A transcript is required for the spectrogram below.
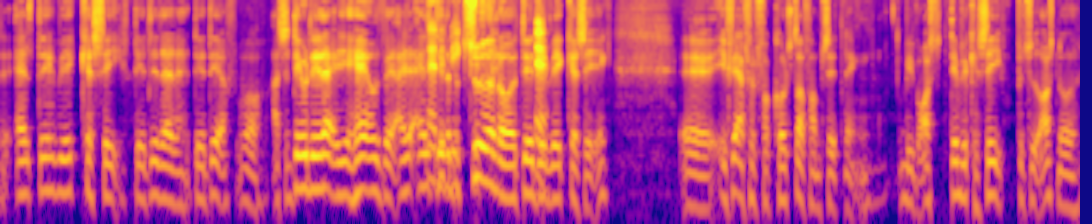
Det, alt det, vi ikke kan se, det er det, der, det er der, hvor, altså det er jo det der i havet, alt, alt det, det, der vigtigste. betyder noget, det er ja. det, vi ikke kan se, ikke? Øh, I hvert fald for kulstofomsætningen. Vi også, det, vi kan se, betyder også noget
